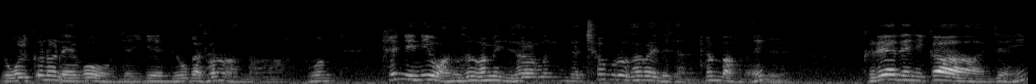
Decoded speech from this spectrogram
예. 요걸 끊어내고 이제 이게 묘가 살아난다. 그럼 편인이 왕성하면 이 사람은 이제 첩으로 살아야 되잖아요. 편방으로. 예. 그래야 되니까 이제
